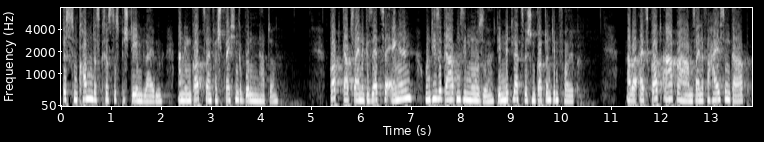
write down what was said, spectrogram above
bis zum Kommen des Christus bestehen bleiben, an den Gott sein Versprechen gebunden hatte. Gott gab seine Gesetze Engeln und diese gaben sie Mose, dem Mittler zwischen Gott und dem Volk. Aber als Gott Abraham seine Verheißung gab,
